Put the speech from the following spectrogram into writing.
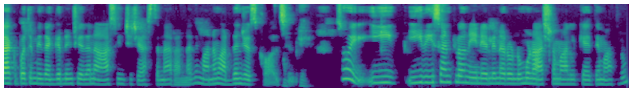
లేకపోతే మీ దగ్గర నుంచి ఏదైనా ఆశించి చేస్తున్నారా అన్నది మనం అర్థం చేసుకోవాల్సింది. సో ఈ ఈ రీసెంట్లో నేను వెళ్ళిన రెండు మూడు ఆశ్రమాలకి అయితే మాత్రం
